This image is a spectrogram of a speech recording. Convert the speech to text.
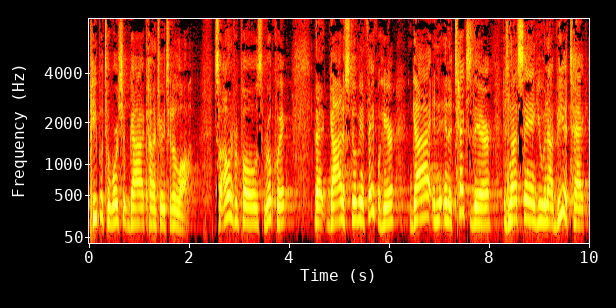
people to worship God contrary to the law. So I want to propose, real quick, that God is still being faithful here. God, in, in the text there, is not saying you will not be attacked,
